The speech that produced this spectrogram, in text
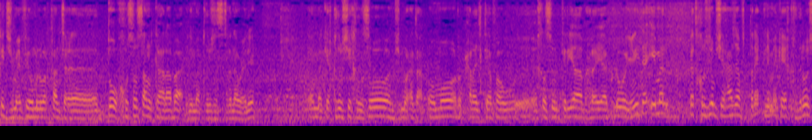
كتجمع فيهم الورقة نتاع الضوء خصوصا الكهرباء اللي ما نقدروش نستغناو عليه. ما كيقدروش يخلصوه مجموعة تاع الأمور بحال يتكافاو يخلصوا الكريه بحال ياكلوا يعني دائما كتخرج لهم شي حاجة في الطريق اللي ما كيقدروش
